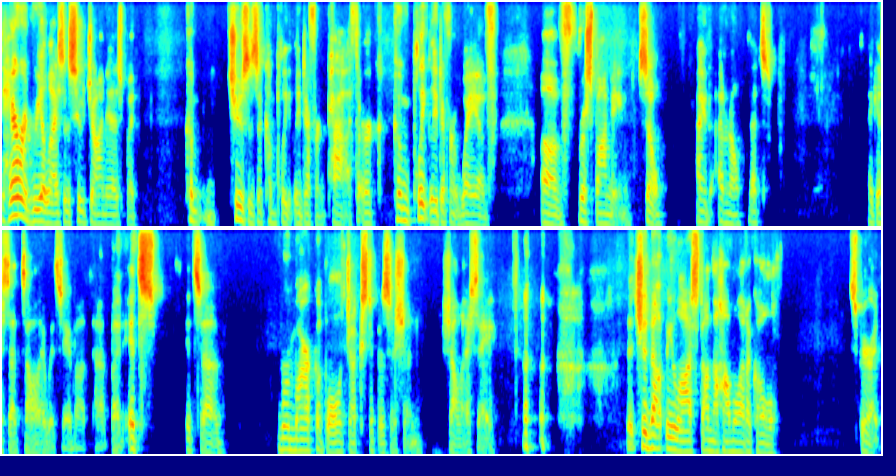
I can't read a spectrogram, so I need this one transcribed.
herod realizes who john is but chooses a completely different path or completely different way of of responding. So I I don't know. That's I guess that's all I would say about that. But it's it's a remarkable juxtaposition, shall I say, that should not be lost on the homiletical spirit.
